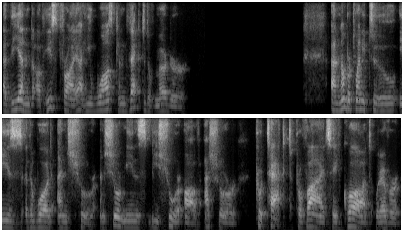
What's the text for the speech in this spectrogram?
at the end of his trial, he was convicted of murder. And number 22 is the word ensure. Ensure means be sure of, assure, protect, provide, safeguard, whatever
